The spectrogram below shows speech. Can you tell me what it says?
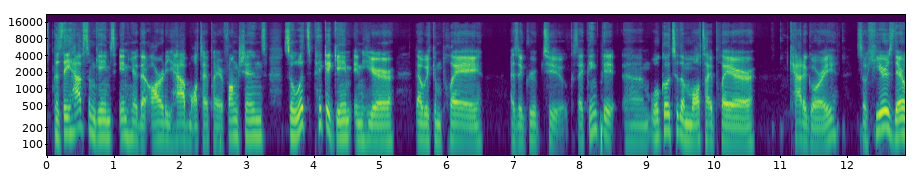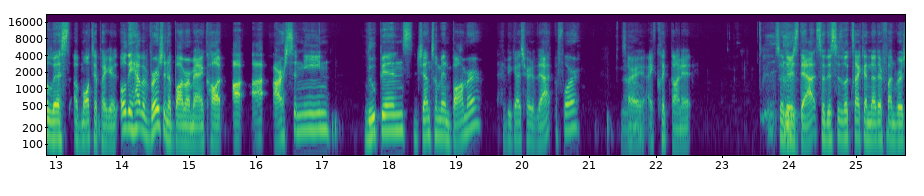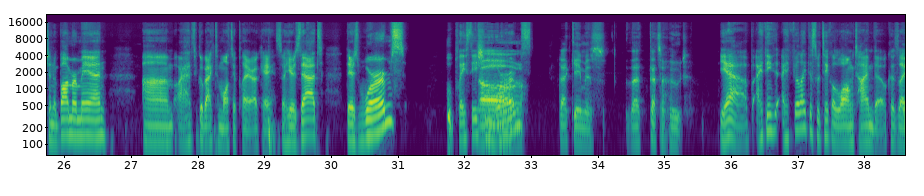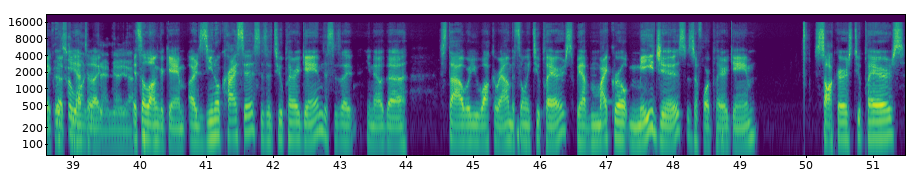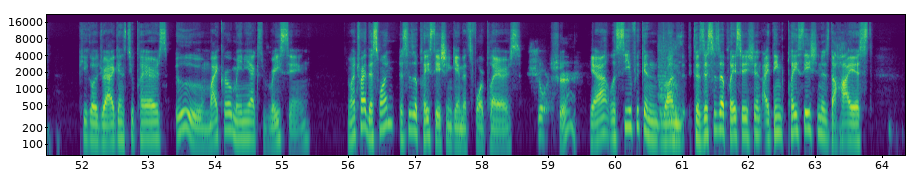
because they have some games in here that already have multiplayer functions. So let's pick a game in here that we can play as a group too. Because I think that um, we'll go to the multiplayer category. So here's their list of multiplayer games. Oh, they have a version of Bomberman called uh, uh, Arsenine Lupin's Gentleman Bomber. Have you guys heard of that before? Sorry, I clicked on it. So there's that. So this is, looks like another fun version of Bomberman. Um, I have to go back to multiplayer. Okay, so here's that. There's Worms. Ooh, PlayStation Oh. Worms. That game is that that's a hoot. Yeah, I think I feel like this would take a long time though, because like it's look, a you have to longer like game. Yeah, yeah. it's a longer game. Uh, Xeno Crisis is a two-player game. This is a you know the style where you walk around. But it's only two players. We have Micro Mages is a four-player game. Soccer is two players. Pico Dragons two players. Ooh, Micro Maniacs Racing. You want to try this one? This is a PlayStation game that's four players. Sure. Sure. Yeah, let's see if we can run because this is a PlayStation. I think PlayStation is the highest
